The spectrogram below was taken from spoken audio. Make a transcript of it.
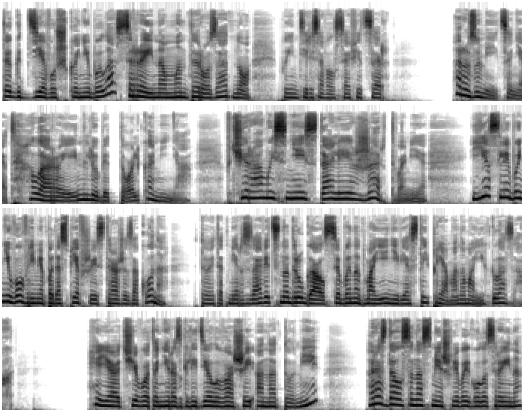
«Так девушка не была с Рейном Монтеро заодно?» — поинтересовался офицер. «Разумеется, нет. Лоррейн любит только меня. Вчера мы с ней стали жертвами. Если бы не вовремя подоспевшие стражи закона, то этот мерзавец надругался бы над моей невестой прямо на моих глазах». «Я чего-то не разглядел в вашей анатомии?» — раздался насмешливый голос Рейна.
